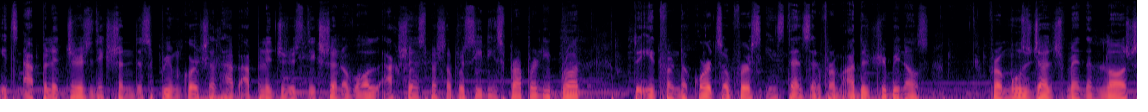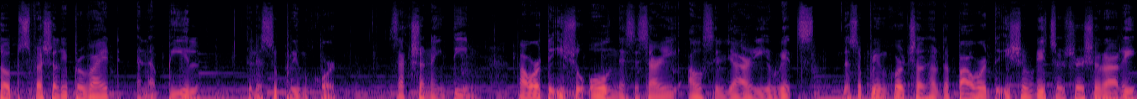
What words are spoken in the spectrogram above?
its appellate jurisdiction. The Supreme Court shall have appellate jurisdiction of all actions, special proceedings properly brought to it from the courts of first instance and from other tribunals, from whose judgment and law shall specially provide an appeal to the Supreme Court. Section 19 Power to issue all necessary auxiliary writs. The Supreme Court shall have the power to issue writs of certiorari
